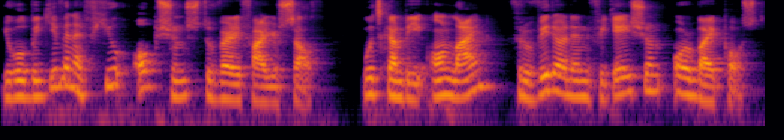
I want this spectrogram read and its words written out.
You will be given a few options to verify yourself, which can be online, through video identification or by post.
